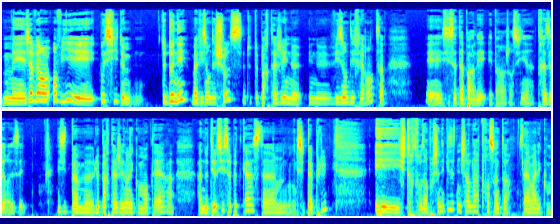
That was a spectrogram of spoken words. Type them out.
Mais j'avais envie et aussi de, de, donner ma vision des choses, de te partager une, une vision différente. Et si ça t'a parlé, eh ben, j'en suis euh, très heureuse. N'hésite pas à me le partager dans les commentaires, à, noter aussi ce podcast euh, s'il t'a plu. Et je te retrouve dans le prochain épisode, Inch'Allah. Prends soin de toi. Salam alaikum.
